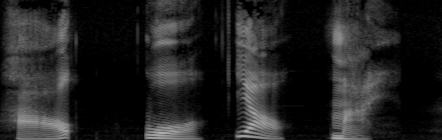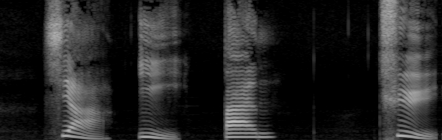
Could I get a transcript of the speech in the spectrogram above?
好，我要买下一班去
